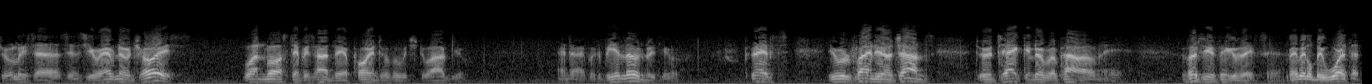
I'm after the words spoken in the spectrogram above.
Surely, sir, since you have no choice. One more step is hardly a point over which to argue. And I will be alone with you. Perhaps you will find your chance to attack and overpower me. What do you think of that, sir? Maybe it'll be worth it.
